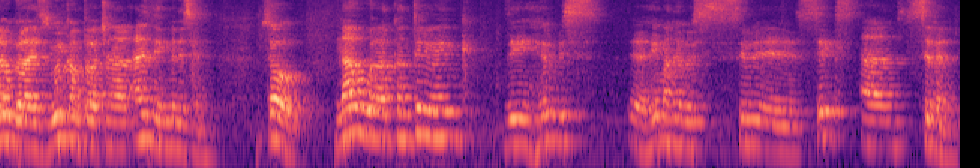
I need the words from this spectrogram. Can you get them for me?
Hello guys, welcome to our channel Anything Medicine. So now we are continuing the herpes, uh, human herpes uh, 6 and 7.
